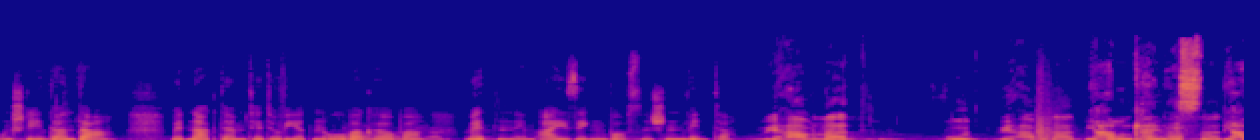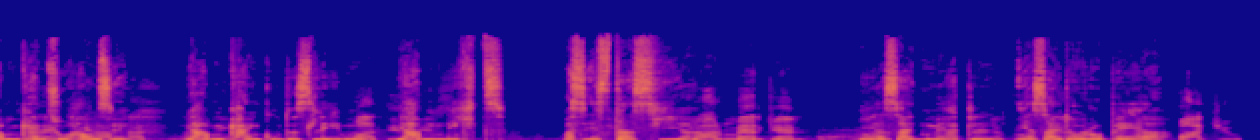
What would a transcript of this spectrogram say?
und steht dann da, mit nacktem tätowierten Oberkörper, mitten im eisigen bosnischen Winter. We have not food. We have not. Wir haben kein Essen, wir haben kein Zuhause, wir haben kein gutes Leben, wir haben nichts. Was ist das hier? You are Merkel. Ihr seid Merkel, ihr seid Europäer. Fuck you. Fuck you.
